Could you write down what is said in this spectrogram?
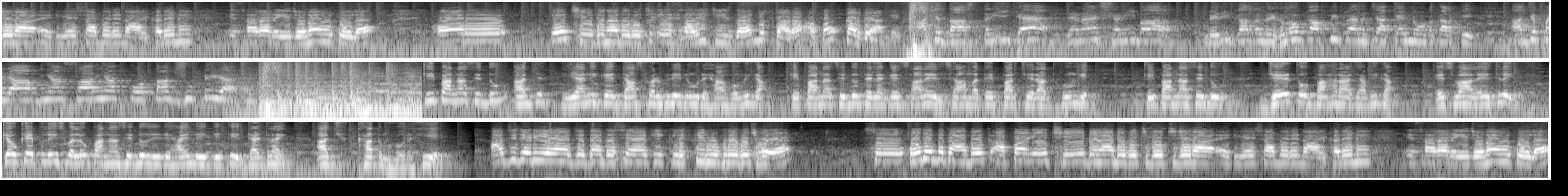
ਜਿਹੜਾ ਏਡੀਆਈ ਸਾਹਿਬ ਮੇਰੇ ਨਾਲ ਖੜੇ ਨੇ ਇਹ ਸਾਰਾ ਰੇਂਜ ਉਹਨਾਂ ਦੇ ਕੋਲ ਹੈ। ਔਰ ਇਹ 6 ਦਿਨਾਂ ਦੇ ਵਿੱਚ ਇਹ ਸਾਰੀ ਚੀਜ਼ ਦਾ ਨਿਪਟਾਰਾ ਆਪਾਂ ਕਰ ਦਿਆਂਗੇ। ਅੱਜ 10 ਤਰੀਕ ਹੈ ਦਿਨ ਹੈ ਸ਼ਨੀਵਾਰ। ਮੇਰੀ ਗੱਲ ਲਿਖ ਲਓ ਕਾਪੀ ਪੈਨ ਚੱਕ ਕੇ ਨੋਟ ਕਰਕੇ। ਅੱਜ ਪੰਜਾਬ ਦੀਆਂ ਸਾਰੀਆਂ ਕੋਰਟਾਂ 'ਚ ਛੁੱਟੀ ਹੈ। ਕੀ ਪਾਨਾ ਸਿੱਧੂ ਅੱਜ? ਯਾਨੀ ਕਿ 10 ਫਰਵਰੀ ਨੂੰ ਰਿਹਾ ਹੋਵੇਗਾ। ਕਿ ਪਾਨਾ ਸਿੱਧੂ ਤੇ ਲੱਗੇ ਸਾਰੇ ਇਲਜ਼ਾਮ ਅਤੇ ਪਰਚੇ ਰੱਦ ਹੋਣਗੇ। ਕੀ ਪਾਨਾ ਸਿੱਧੂ ਜੇਲ੍ਹ ਤੋਂ ਬਾਹਰ ਆ ਜਾਵੇਗਾ? ਇਹ ਸਵਾਲ ਇਸ ਲਈ ਕਿਉਂਕਿ ਪੁਲਿਸ ਵੱਲੋਂ ਪਾਨਾ ਸਿੱਧੂ ਦੀ ਰਿਹਾਈ ਲਈ ਦਿੱਤੀ ਡੈਡਲਾਈਨ ਅੱਜ ਖਤਮ ਹੋ ਰਹੀ ਹੈ। ਅੱਜ ਜਿਹੜੀ ਹੈ, ਜਿੱਦਾਂ ਦੱਸਿਆ ਕਿ ਇੱਕ ਰੂਪ ਦੇ ਵਿੱਚ ਹੋਇਆ ਸੋ ਉਹਦੇ ਮੁਤਾਬਕ ਆਪਾਂ ਇਹ 6 ਦਿਨਾਂ ਦੇ ਵਿੱਚ ਵਿੱਚ ਜਿਹੜਾ ਏਡੀਆਈ ਸਾਹਿਬ ਮੇਰੇ ਨਾਲ ਖੜੇ ਨੇ, ਇਹ ਸਾਰਾ ਰੇਂਜ ਉਹਨਾਂ ਦੇ ਕੋਲ ਹੈ।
